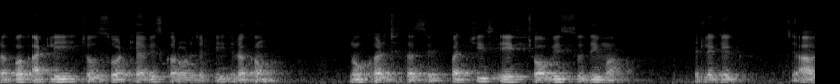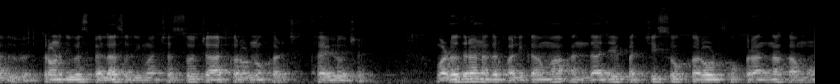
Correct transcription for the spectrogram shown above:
લગભગ આટલી ચૌદસો અઠ્યાવીસ કરોડ જેટલી રકમનો ખર્ચ થશે. પચીસ એક ચોવીસ સુધીમાં, એટલે કે ત્રણ દિવસ પહેલાં સુધીમાં છસો ચાર કરોડનો ખર્ચ થયેલો છે. વડોદરા નગરપાલિકામાં અંદાજે પચીસો કરોડ ઉપરાંતના કામો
